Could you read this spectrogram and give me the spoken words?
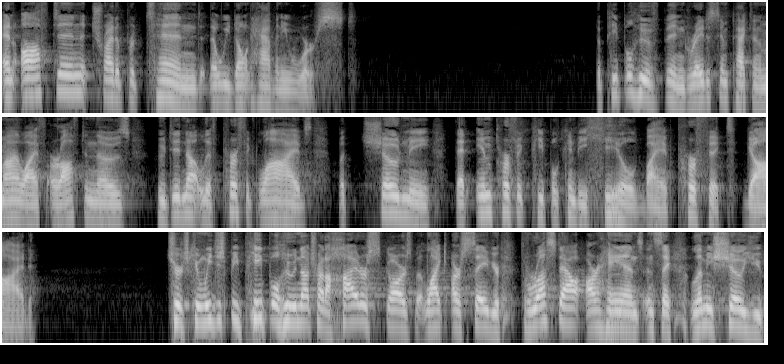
and often try to pretend that we don't have any worst? The people who have been greatest impact in my life are often those who did not live perfect lives, but showed me that imperfect people can be healed by a perfect God. Church, can we just be people who not try to hide our scars, but like our Savior, thrust out our hands and say, Let me show you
